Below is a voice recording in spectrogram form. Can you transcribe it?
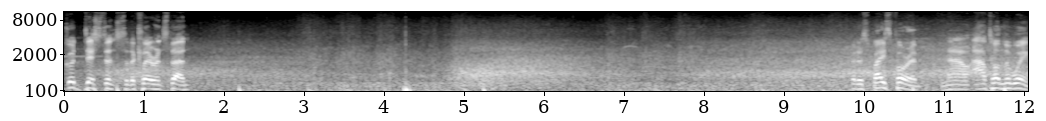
Good distance to the clearance then. Bit of space for him. Now out on the wing.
